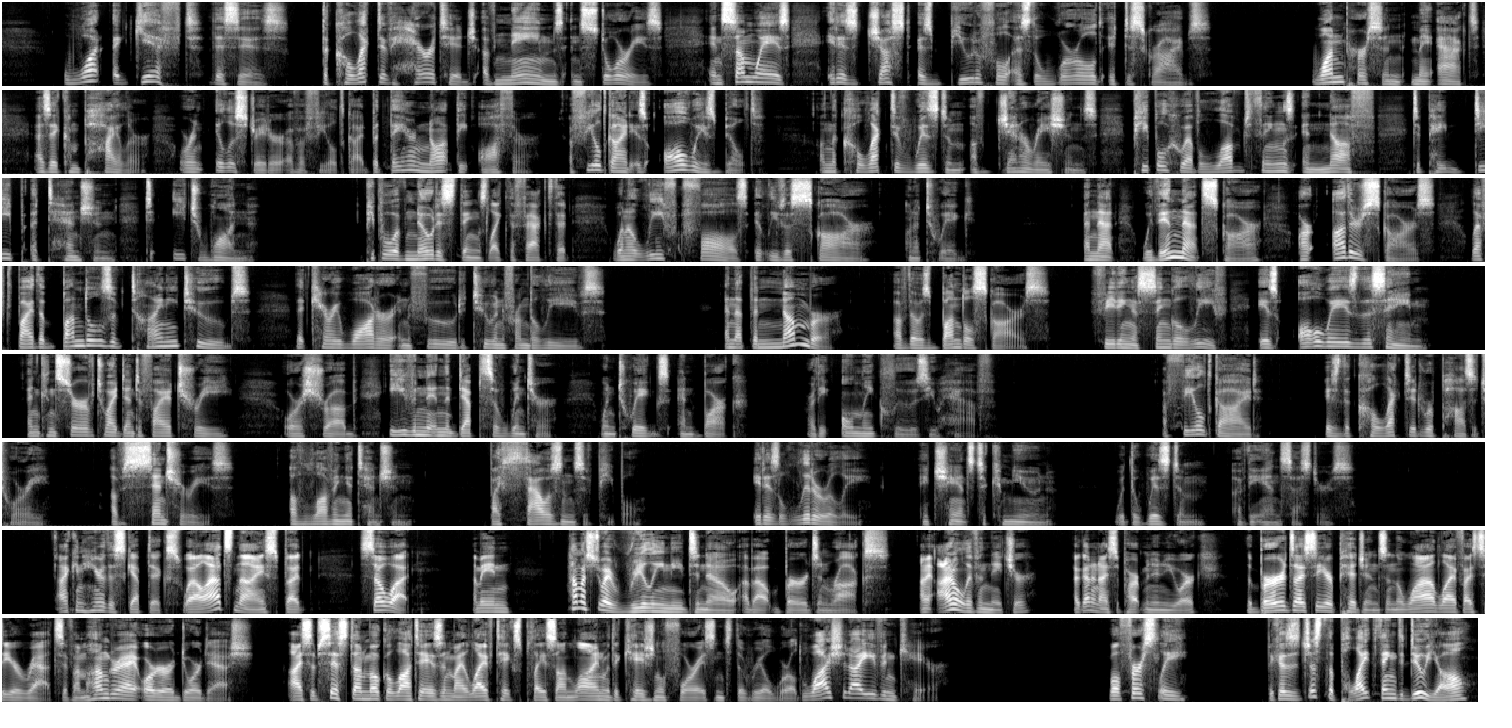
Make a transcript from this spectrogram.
What a gift this is! the collective heritage of names and stories. In some ways, it is just as beautiful as the world it describes. One person may act as a compiler or an illustrator of a field guide, but they are not the author. A field guide is always built on the collective wisdom of generations, people who have loved things enough to pay deep attention to each one. People who have noticed things like the fact that when a leaf falls, it leaves a scar on a twig. And that within that scar are other scars left by the bundles of tiny tubes that carry water and food to and from the leaves. And that the number of those bundle scars feeding a single leaf is always the same and can serve to identify a tree or a shrub, even in the depths of winter, when twigs and bark are the only clues you have. A field guide is the collected repository of centuries of loving attention by thousands of people. It is literally a chance to commune with the wisdom of the ancestors. I can hear the skeptics. Well, that's nice, but so what? I mean, how much do I really need to know about birds and rocks? I mean, I don't live in nature. I've got a nice apartment in New York. The birds I see are pigeons, and the wildlife I see are rats. If I'm hungry, I order a DoorDash. I subsist on mocha lattes, and my life takes place online with occasional forays into the real world. Why should I even care? Well, firstly, because it's just the polite thing to do, y'all.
